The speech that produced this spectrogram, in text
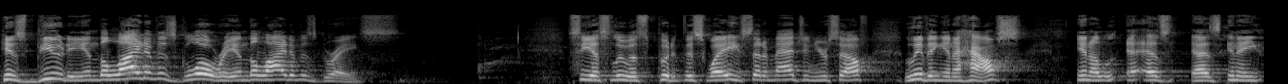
His beauty, in the light of His glory, in the light of His grace. C.S. Lewis put it this way. He said, Imagine yourself living in a house, in a, as, as, in a,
